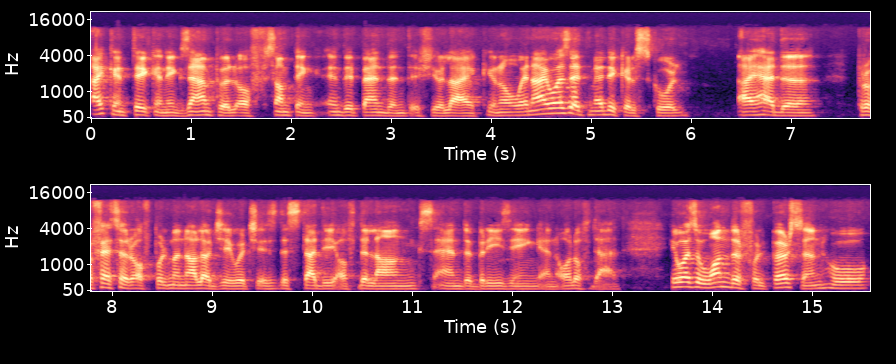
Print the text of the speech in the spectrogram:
I can take an example of something independent, if you like. You know, when I was at medical school, I had a professor of pulmonology, which is the study of the lungs and the breathing and all of that. He was a wonderful person who,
